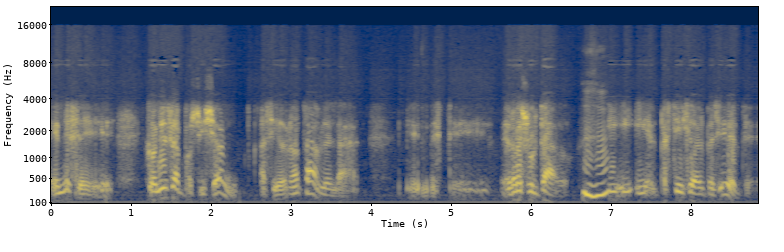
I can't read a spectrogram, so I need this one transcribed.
en ese con esa posición ha sido notable la el, este, el resultado y, y, el prestigio del presidente.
